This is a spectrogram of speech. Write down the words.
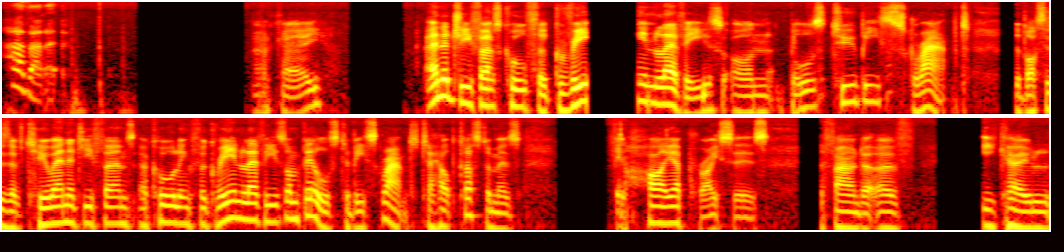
Have at it. Okay. Energy firms call for green levies on bills to be scrapped. The bosses of two energy firms are calling for green levies on bills to be scrapped to help customers pay higher prices. The founder of Eco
